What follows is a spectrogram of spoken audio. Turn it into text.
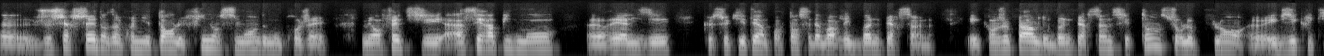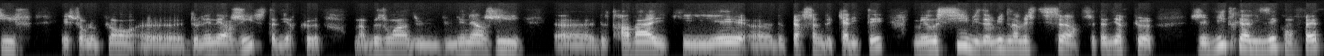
je cherchais dans un premier temps le financement de mon projet, mais en fait, j'ai assez rapidement euh, réalisé que ce qui était important, c'est d'avoir les bonnes personnes. Et quand je parle de bonnes personnes, c'est tant sur le plan euh, exécutif et sur le plan de l'énergie, c'est-à-dire qu'on a besoin d'une énergie de travail qui est de personnes de qualité, mais aussi vis-à-vis -vis de l'investisseur. C'est-à-dire que j'ai vite réalisé qu'en fait,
